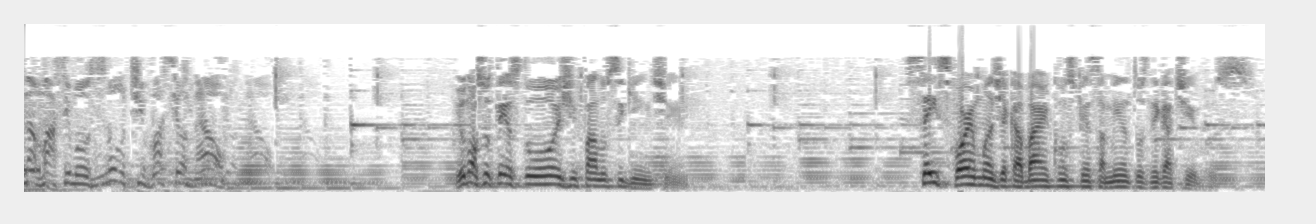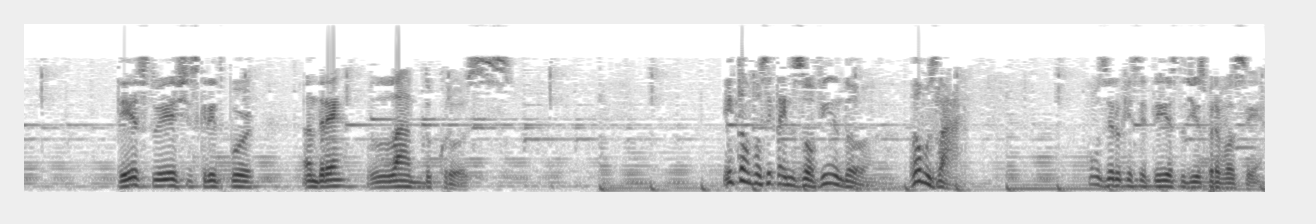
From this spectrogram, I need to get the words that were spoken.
na Máximos Motivacional. E o nosso texto hoje fala o seguinte: Seis formas de acabar com os pensamentos negativos. Texto este escrito por André Lado Cruz. Então você que está nos ouvindo, vamos lá. Vamos ver o que esse texto diz para você.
